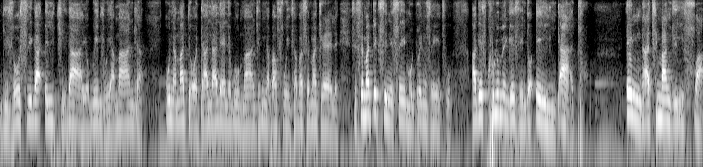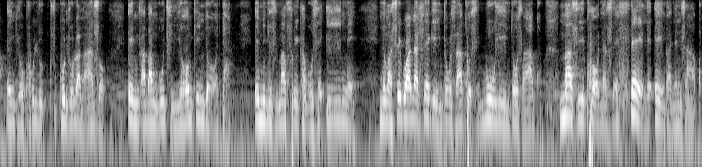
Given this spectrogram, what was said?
ngizosika elijikayo kwindlu yamandla. Kunamadoda alalele kumanje kunabafowethu abasemajele. Sisematekisini seyimotweni zethu. Ake sikhulume ngezinto ezintathu engingathi mangifa engiyokhululwa ngazo engicabanga ukuthi yonke indoda eningizimu Afrika kuze ime noma sekwalahleka izinto zakho zibuye izinto zakho mazikhona zehlele einganeni zakho.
